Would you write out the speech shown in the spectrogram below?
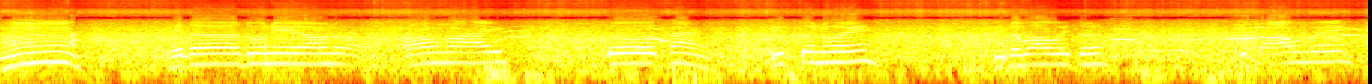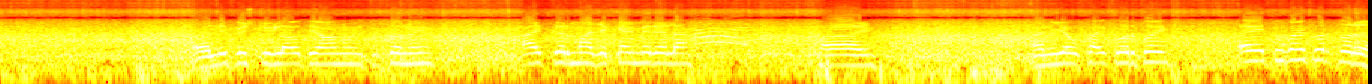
इथं दोन्ही अवनु आहे तो काय? इथं नो आहे इथं भाऊ इथं. तिथं अवनु आहे. लिपस्टिक लावते अवनु. तिथं नाही. काय कर माझ्या कॅमेऱ्याला. हाय. आणि येऊ काय करतोय? अय तू काय करतो रे?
